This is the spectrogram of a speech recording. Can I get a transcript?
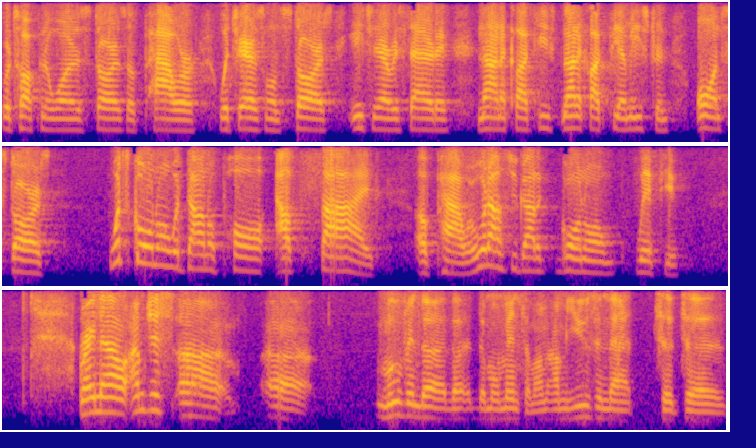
We're talking to one of the stars of Power, which airs on Starz each and every Saturday, 9 o'clock, East, 9 o'clock p.m. Eastern on Starz. What's going on with Donald Paul outside of Power? What else you got going on with you? Right now, I'm just uh, uh, moving the, the, the momentum. I'm, I'm using that to, to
